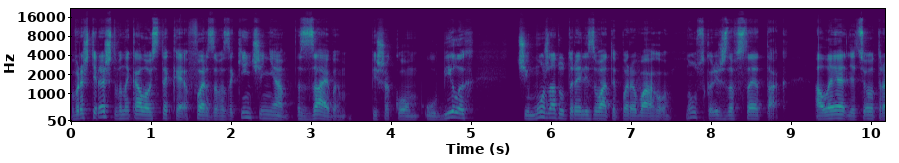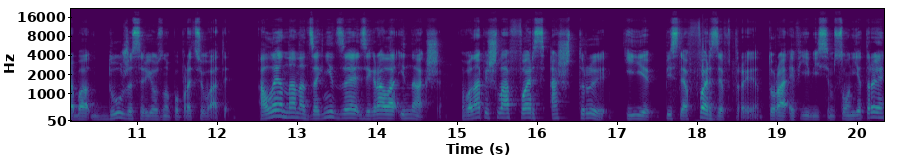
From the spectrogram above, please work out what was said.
Врешті-решт виникало ось таке ферзове закінчення з зайвим пішаком у білих. Чи можна тут реалізувати перевагу? Ну, скоріш за все, так. Але для цього треба дуже серйозно попрацювати. Але Нана Дзагнідзе зіграла інакше. Вона пішла ферзь H3, і після ферзя в3, тура Ф'Е8, слон Е3,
